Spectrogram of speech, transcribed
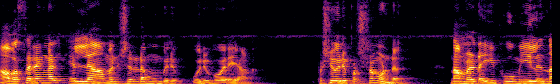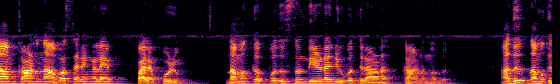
അവസരങ്ങൾ എല്ലാ മനുഷ്യരുടെ മുമ്പിലും ഒരുപോലെയാണ്. പക്ഷെ ഒരു പ്രശ്നമുണ്ട്. നമ്മളുടെ ഈ ഭൂമിയിൽ നാം കാണുന്ന അവസരങ്ങളെ പലപ്പോഴും നമുക്ക് പ്രതിസന്ധിയുടെ രൂപത്തിലാണ് കാണുന്നത്. അത് നമുക്ക്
